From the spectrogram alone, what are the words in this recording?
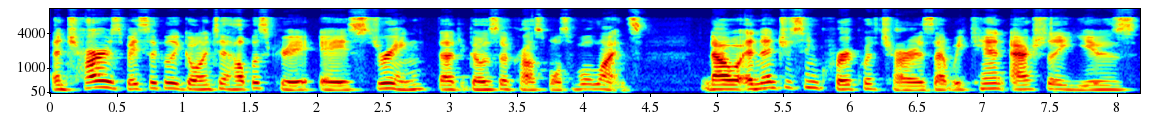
And char is basically going to help us create a string that goes across multiple lines. Now, an interesting quirk with char is that we can't actually use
